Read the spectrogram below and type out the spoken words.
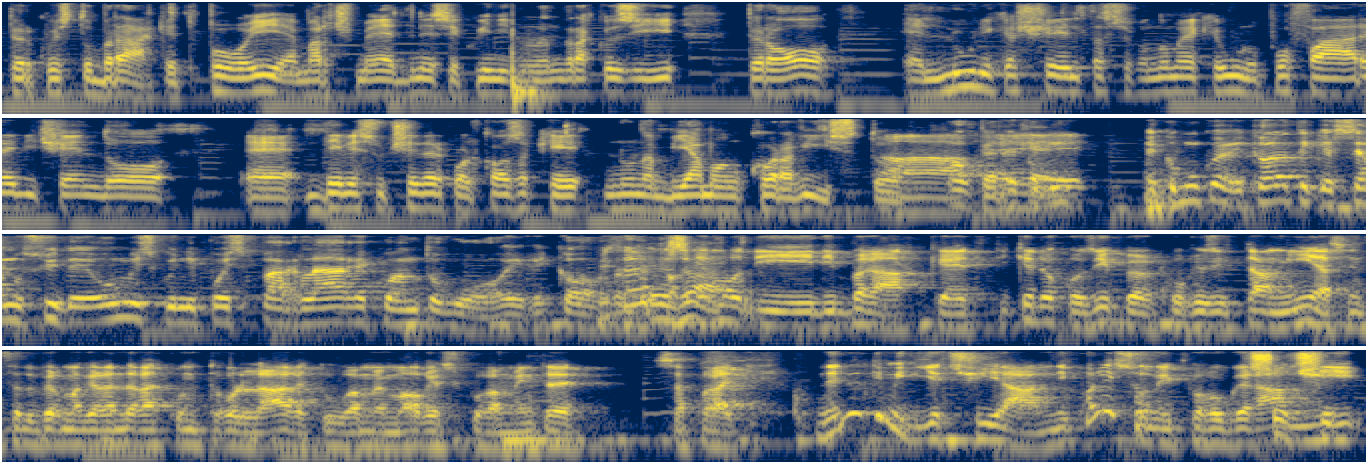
per questo bracket. Poi è March Madness e quindi non andrà così, però è l'unica scelta secondo me che uno può fare dicendo eh, deve succedere qualcosa che non abbiamo ancora visto. Ah, perché... E comunque ricordati che siamo sui The Homies, quindi puoi sparlare quanto vuoi, ricorda. Esatto. parliamo di, di, bracket, ti chiedo così per curiosità mia, senza dover magari andare a controllare, tu a memoria sicuramente saprai. Negli ultimi dieci anni, quali sono i programmi Soci.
